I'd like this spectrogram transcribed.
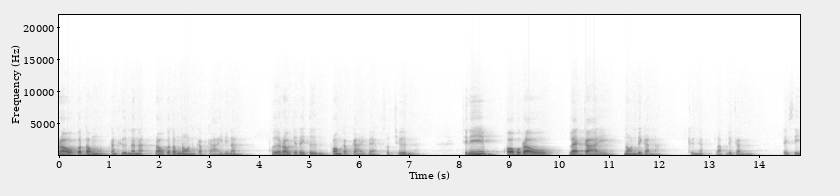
เราก็ต้องกลางคืนนั้นอะเราก็ต้องนอนกับกายด้วยนะ เพื่อเราจะได้ตื่นพร้อมกับกายแบบสดชื่น ทีนี้พอพวกเราและกายนอนด้วยกันละคืนนี้หลับด้วยกันได้สี่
